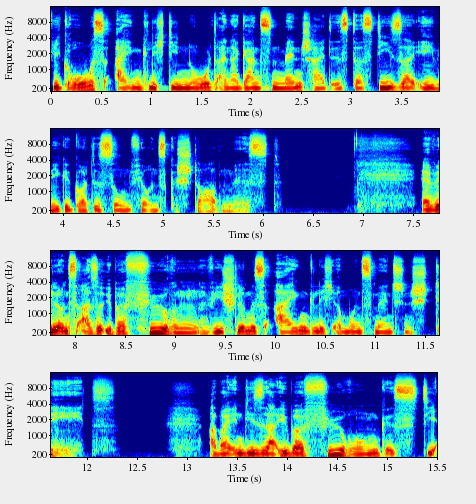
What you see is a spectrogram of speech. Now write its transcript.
wie groß eigentlich die Not einer ganzen Menschheit ist, dass dieser ewige Gottessohn für uns gestorben ist. Er will uns also überführen, wie schlimm es eigentlich um uns Menschen steht. Aber in dieser Überführung ist die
